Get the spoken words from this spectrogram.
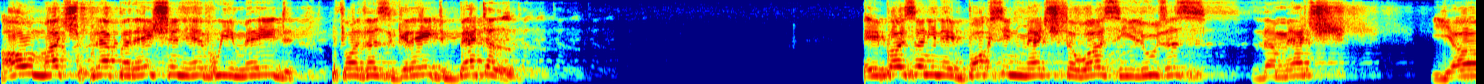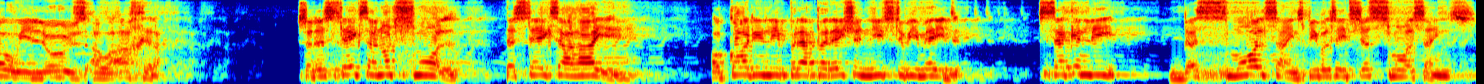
How much preparation have we made for this great battle? A person in a boxing match, the worse he loses the match, yeah, we lose our akhirah. So the stakes are not small, the stakes are high. Accordingly, preparation needs to be made. Secondly, the small signs, people say it's just small signs.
